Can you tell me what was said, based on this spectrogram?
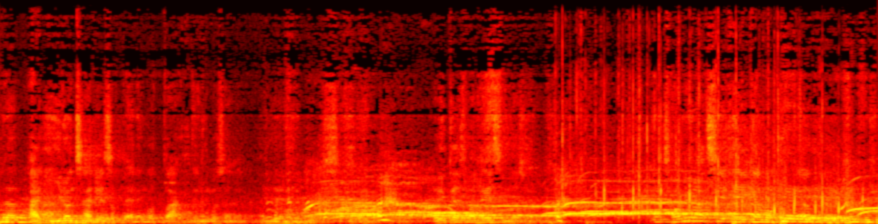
감사합니다. 아니 이런 자리에서 빼는 것도 안 되는 거잖아요. 여기까지만 하겠습니다. 정윤아 씨의 개인기 한번 예, 예, 볼까요? 예. 그럼 보죠.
